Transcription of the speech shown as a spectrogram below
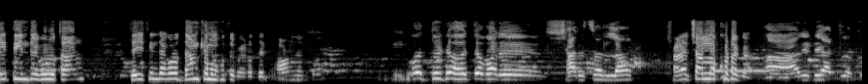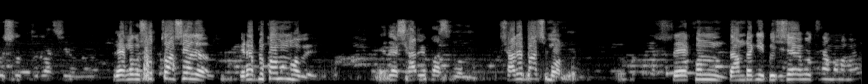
এই তিনটা গরু তার। তো এই তিনটা গরুর দাম কেমন হতে পারে ধারণা তো? ওই দুইটা হইতে পারে সাড়ে চার লাখ। সাড়ে চার লক্ষ টাকা। আর এটা এক লক্ষ সত্তর আশি হাজার। এক লক্ষ সত্তর আশি হাজার। এটা আপনার কমন হবে? এটা সাড়ে পাঁচ মন। সাড়ে পাঁচ মন। তো এখন দামটা কি বেশি জায়গায় হচ্ছে না মনে হয়?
